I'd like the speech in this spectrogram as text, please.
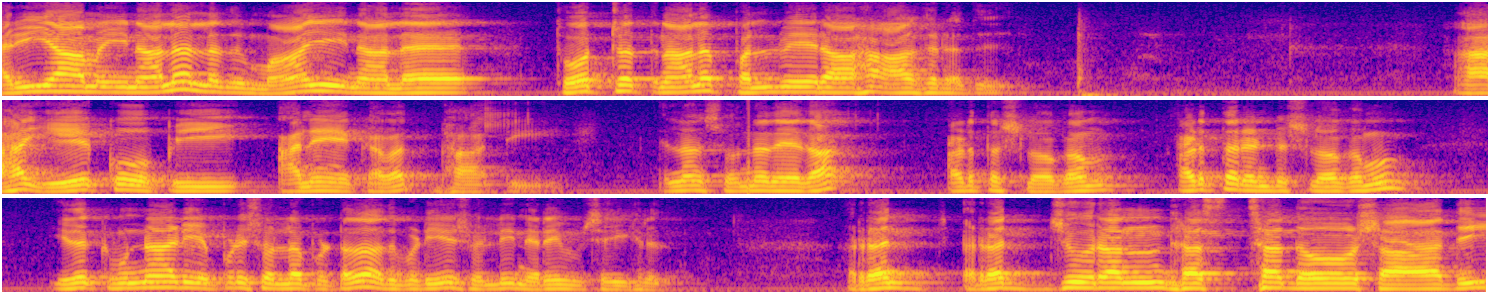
அறியாமையினால் அல்லது மாயினால் தோற்றத்தினால பல்வேறாக ஆகிறது. ஆக ஏகோபி அநேகவத் பாதி. எல்லாம் சொன்னதே தான் அடுத்த ஸ்லோகம் அடுத்த ரெண்டு ஸ்லோகமும் இதுக்கு முன்னாடி எப்படி சொல்லப்பட்டதோ அதுபடியே சொல்லி நிறைவு செய்கிறது. रज्जुरन्ध्रस्थदोषादी।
